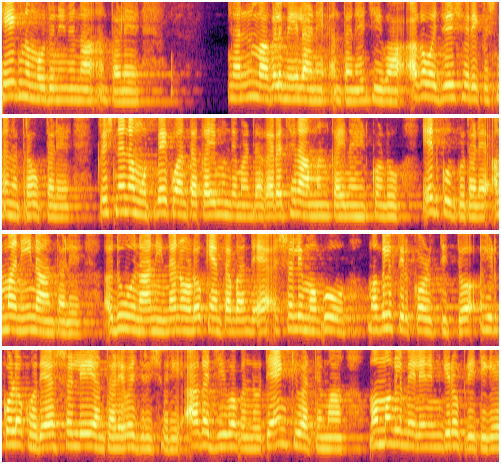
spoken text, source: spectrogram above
ಹೇಗೆ ನಂಬೋದು ನಿನ್ನನ್ನು? ಅಂತಾಳೆ. ನನ್ನ ಮಗಳ ಮೇಲಾಣೆ ಅಂತಾನೆ ಜೀವ. ಆಗ ವಜ್ರೇಶ್ವರಿ ಕೃಷ್ಣನ ಹತ್ರ ಹೋಗ್ತಾಳೆ. ಕೃಷ್ಣನ ಮುಟ್ಟಬೇಕು ಅಂತ ಕೈ ಮುಂದೆ ಮಾಡಿದಾಗ ರಚನಾ ಅಮ್ಮನ ಕೈನ ಹಿಡ್ಕೊಂಡು ಎದ್ದು ಕೂತ್ಕೋತಾಳೆ. ಅಮ್ಮ, ನೀನಾ? ಅಂತಾಳೆ. ಅದು, ನಾನು ಇನ್ನ ನೋಡೋಕೆ ಅಂತ ಬಂದೆ. ಅಷ್ಟರಲ್ಲಿ ಮಗು, ಮಗಳು ತಿರ್ಕೊಳ್ತಿತ್ತು. ಹಿಡ್ಕೊಳ್ಳೋಕೆ ಹೋದೆ ಅಷ್ಟರಲ್ಲಿ, ಅಂತಾಳೆ ವಜ್ರೇಶ್ವರಿ. ಆಗ ಜೀವ ಬಂದು, ಥ್ಯಾಂಕ್ ಯು ಅತ್ತೆಮ್ಮ. ಮೊಮ್ಮಗಳ ಮೇಲೆ ನಿಮಗಿರೋ ಪ್ರೀತಿಗೆ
